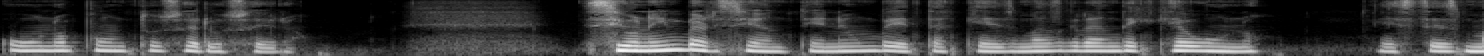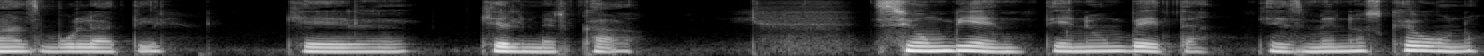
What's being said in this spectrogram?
1.00 si una inversión tiene un beta que es más grande que uno, este es más volátil que el, que el mercado. Si un bien tiene un beta que es menos que uno,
